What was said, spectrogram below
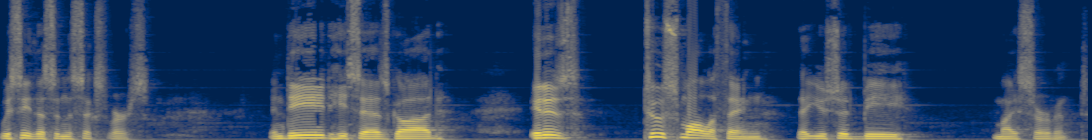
We see this in the sixth verse. Indeed, he says, God, it is too small a thing that you should be my servant,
